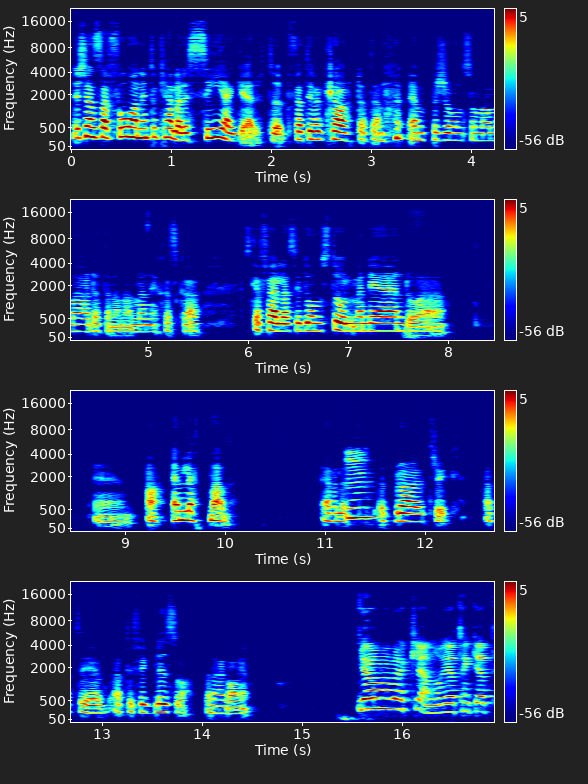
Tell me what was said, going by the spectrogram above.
det känns så fånigt att kalla det seger typ. För att det är väl klart att en, en person som har mördat en annan människa ska, ska fällas i domstol. Men det är ändå eh, ja, en lättnad. Är väl ett, Mm. ett bra uttryck. Att det, att det fick bli så den här gången. Ja men verkligen och jag tänker att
